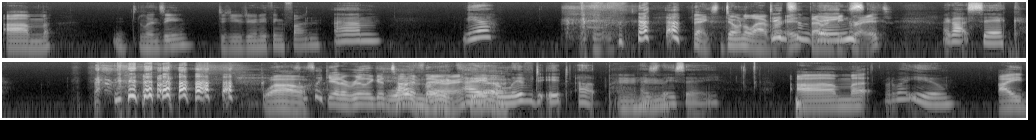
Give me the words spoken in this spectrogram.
um, Lindsay, did you do anything fun? um, yeah, Thanks. Don't elaborate. some that would be great. I got sick. Wow. It's like you had a really good What a time there. break. I Yeah. lived it up, Mm-hmm. as they say. Um, What about you? I,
